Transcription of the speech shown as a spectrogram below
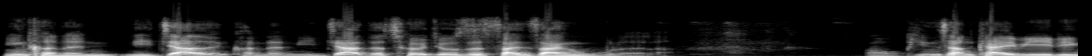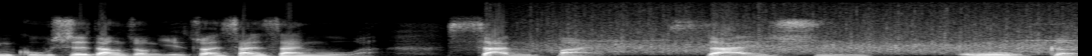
你可能你家可能你家的车就是三三五了啦。哦，平常开 V 零，股市当中也赚三三五啊，三百三十五个。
